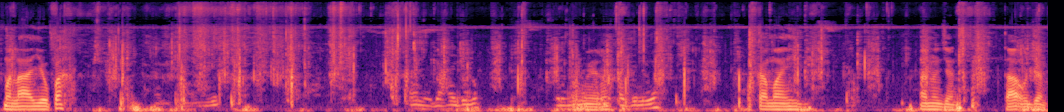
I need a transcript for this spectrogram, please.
Malayo pa. Ano, bahay no? Ano Meron. Yun. Baka may ano dyan, tao dyan.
